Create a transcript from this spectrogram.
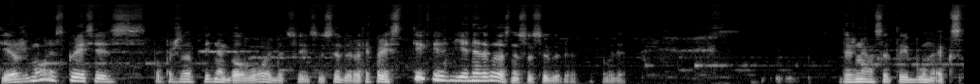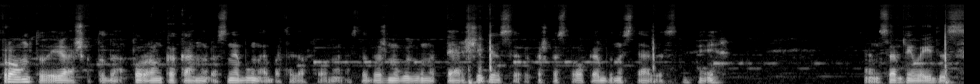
tie žmonės, kuriais jis paprasčiausiai negalvoja, bet su jais susiduria. Tai kuriais tiki, jie niekada nesusiduria. Dažniausiai tai būna ekspromptų ir aišku, tada po ranka kameros nebūna be telefono, nes tada žmogus būna peršykęs ir kažkas tokio būna stebęs. Ir and something like this.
